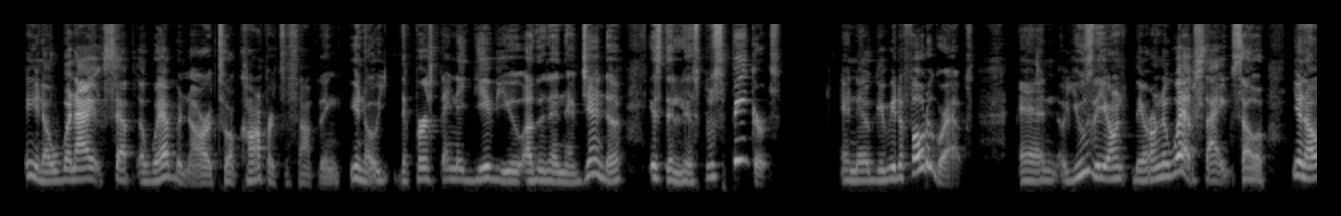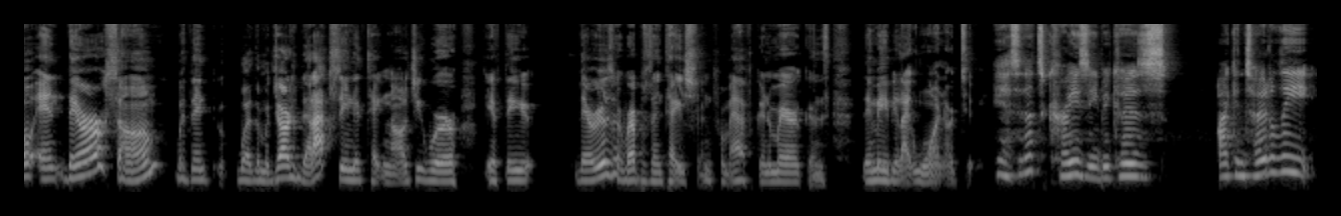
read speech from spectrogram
You know, when I accept a webinar to a conference or something, you know, the first thing they give you, other than the agenda, is the list of speakers, and they'll give you the photographs. And usually on they're on the website. So, you know, and there are some within well, the majority that I've seen the technology where if they there is a representation from African Americans, there may be like one or two. Yeah, so that's crazy because I can totally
